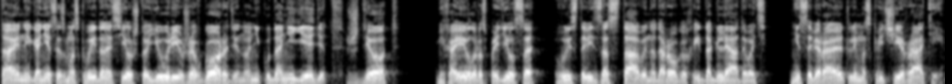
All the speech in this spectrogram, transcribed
Тайный гонец из Москвы доносил, что Юрий уже в городе, но никуда не едет, ждет. Михаил распорядился выставить заставы на дорогах и доглядывать, не собирают ли москвичи рати.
